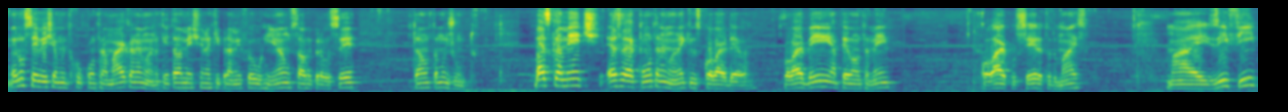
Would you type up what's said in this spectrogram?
Eu não sei mexer muito com contramarca, né, mano? Quem tava mexendo aqui pra mim foi o Rian, um salve pra você. Então, tamo junto. Basicamente, essa é a conta, né, mano? Aqui os colar dela. Colar bem apelão também. Colar, pulseira, tudo mais. Mas, enfim,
